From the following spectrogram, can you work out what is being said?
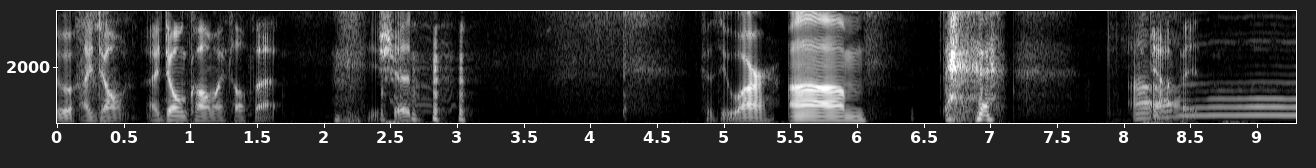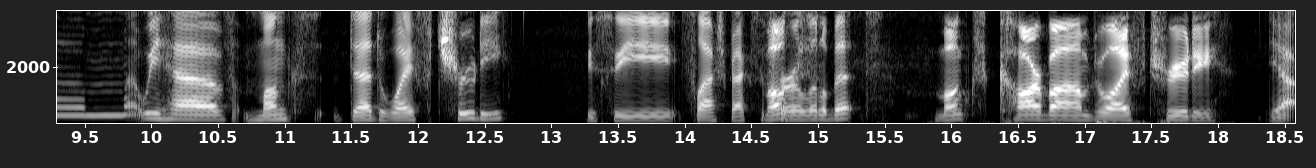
Oof, I don't. I don't call myself that. You should. Because you are. Um. Stop it. Um, we have Monk's dead wife Trudy. We see flashbacks of her a little bit. Monk's car bombed wife Trudy. Yeah.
